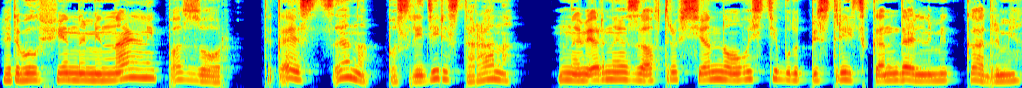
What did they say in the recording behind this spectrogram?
Это был феноменальный позор. Такая сцена посреди ресторана. Наверное, завтра все новости будут пестреть скандальными кадрами.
